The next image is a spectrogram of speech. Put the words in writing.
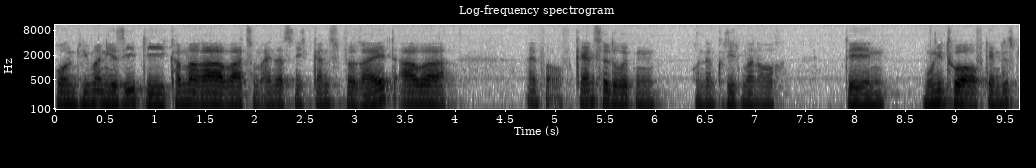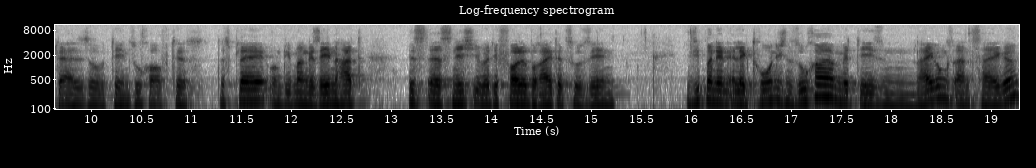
Und wie man hier sieht, die Kamera war zum Einsatz nicht ganz bereit, aber einfach auf Cancel drücken und dann sieht man auch den Monitor auf dem Display, also den Sucher auf das Display. Und wie man gesehen hat, ist es nicht über die volle Breite zu sehen. Hier sieht man den elektronischen Sucher mit diesem Neigungsanzeige.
